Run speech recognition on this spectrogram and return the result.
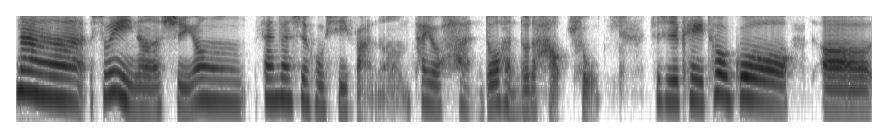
那所以呢，使用三段式呼吸法呢，它有很多很多的好处，就是可以透过呃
